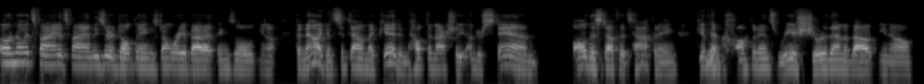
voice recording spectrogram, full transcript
oh no, it's fine, it's fine. These are adult things. Don't worry about it. Things will, you know. But now I can sit down with my kid and help them actually understand all this stuff that's happening, give yeah. them confidence, reassure them about, you know,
